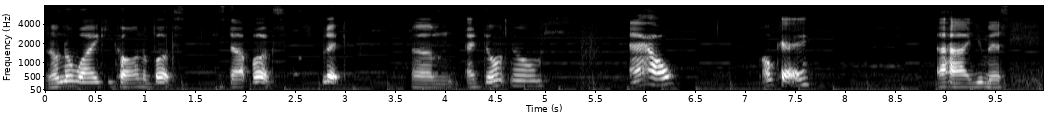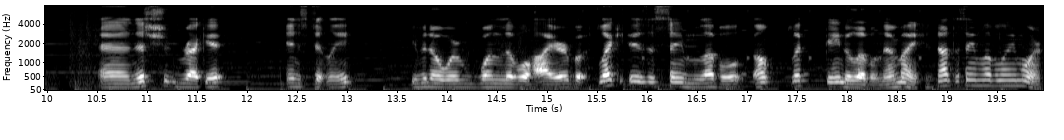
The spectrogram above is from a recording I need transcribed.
I don't know why I keep calling him Bugs. He's not Bugs. He's Flick. Um, I don't know... Ow! Okay. Aha, you missed. And this should wreck it instantly. Even though we're one level higher. But Flick is the same level. Oh, Flick gained a level. Never mind. He's not the same level anymore.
